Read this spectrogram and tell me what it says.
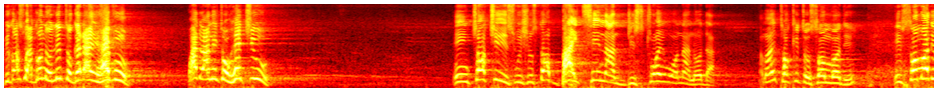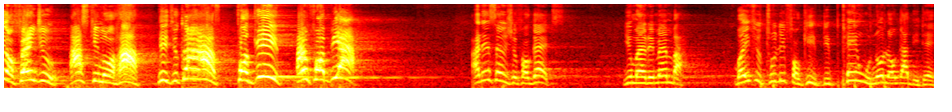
because we are going to live together in heaven. Why do I need to hate you? In churches, we should stop biting and destroying one another. Am I talking to somebody? If somebody offends you, ask him or her. If you can't ask, forgive and forbear. I didn't say you should forget. You might remember. But if you truly forgive, the pain will no longer be there.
